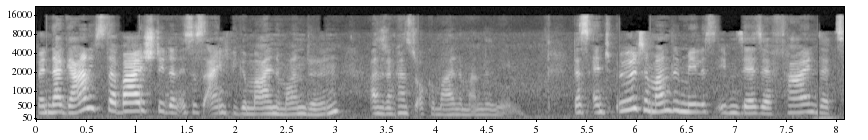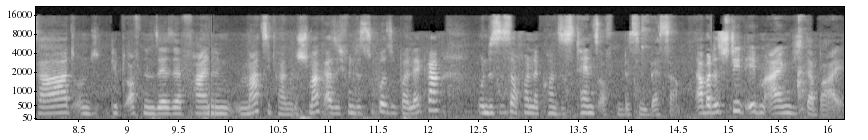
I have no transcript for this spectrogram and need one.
Wenn da gar nichts dabei steht, dann ist es eigentlich wie gemahlene Mandeln. Also dann kannst du auch gemahlene Mandeln nehmen. Das entölte Mandelmehl ist eben sehr, sehr fein, sehr zart und gibt oft einen sehr, sehr feinen Marzipangeschmack. Also ich finde es super, super lecker und es ist auch von der Konsistenz oft ein bisschen besser. Aber das steht eben eigentlich dabei.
